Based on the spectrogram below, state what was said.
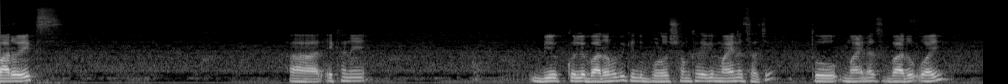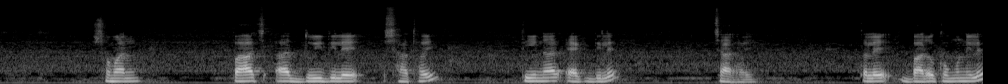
বারো এক্স আর এখানে বিয়োগ করলে বারো হবে, কিন্তু বড় সংখ্যার আগে মাইনাস আছে। তো মাইনাস বারো ওয়াই সমান পাঁচ আর দুই দিলে সাত হয়, তিন আর এক দিলে চার হয়। তাহলে বারো কমন নিলে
